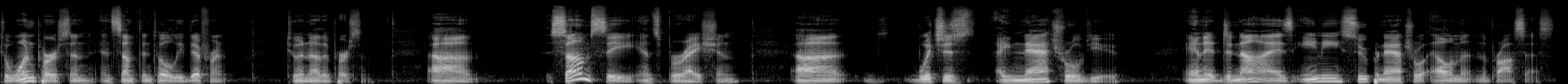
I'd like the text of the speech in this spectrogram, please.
to one person and something totally different to another person. Uh, some see inspiration, uh, which is a natural view, and it denies any supernatural element in the process.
